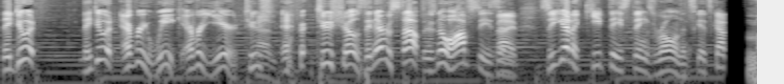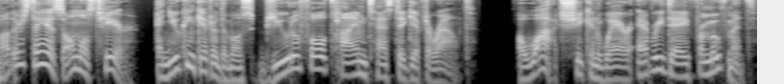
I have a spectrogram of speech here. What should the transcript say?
They do it. They do it every week, every year, two sh- every, two shows. They never stop. There's no off season, Right. so you got to keep these things rolling. It's it's got Mother's Day is almost here, and you can get her the most beautiful time tested gift around a watch she can wear every day for movement.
